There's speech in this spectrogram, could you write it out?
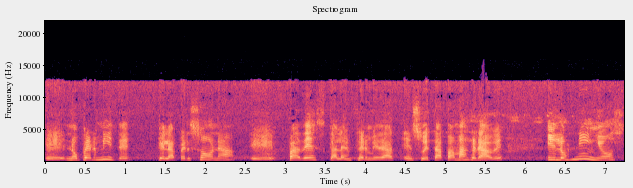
eh, no permite que la persona eh, padezca la enfermedad en su etapa más grave y los niños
